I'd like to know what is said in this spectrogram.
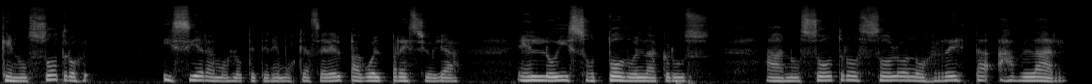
que nosotros hiciéramos lo que tenemos que hacer. Él pagó el precio ya. Él lo hizo todo en la cruz. A nosotros solo nos resta hablar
